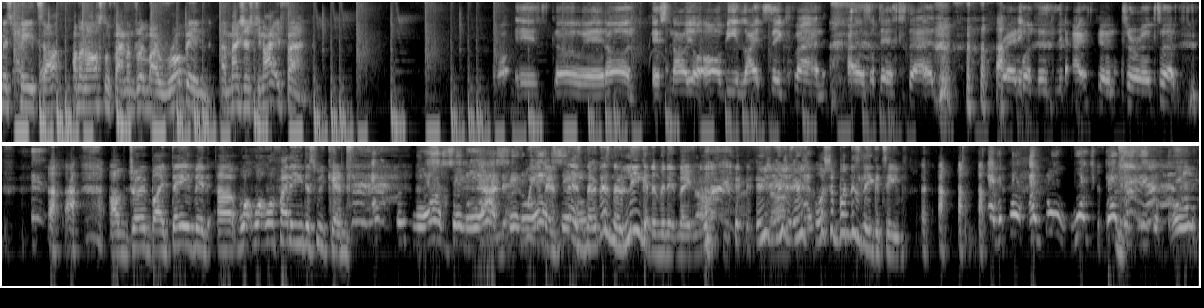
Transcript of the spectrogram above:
name is Peter. I'm an Arsenal fan. I'm joined by Robin, a Manchester United fan. What is going on? It's now your RB Leipzig fan as of this and ready for this action to return. I'm joined by David. Uh, what, what what fan are you this weekend? Arsenal, Arsenal, Wait, there's, there's no there's no league at the minute, mate. Who's, who's, who's, what's your Bundesliga team? I don't, I don't watch Bundesliga, bro.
